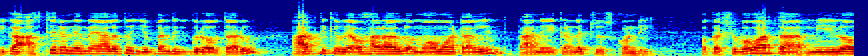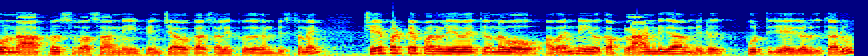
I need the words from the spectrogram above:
ఇక అస్థిర నిర్ణయాలతో ఇబ్బందికి గురవుతారు. ఆర్థిక వ్యవహారాల్లో మోమాటాలని రానియకుండా చూసుకోండి. ఒక శుభవార్త మీలో ఉన్న ఆత్మవిశ్వాసాన్ని పెంచే అవకాశాలు ఎక్కువగా కనిపిస్తున్నాయి. చేపట్టే పనులు ఏవైతే ఉన్నావో అవన్నీ ఒక ప్లాన్డ్గా మీరు పూర్తి చేయగలుగుతారు.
